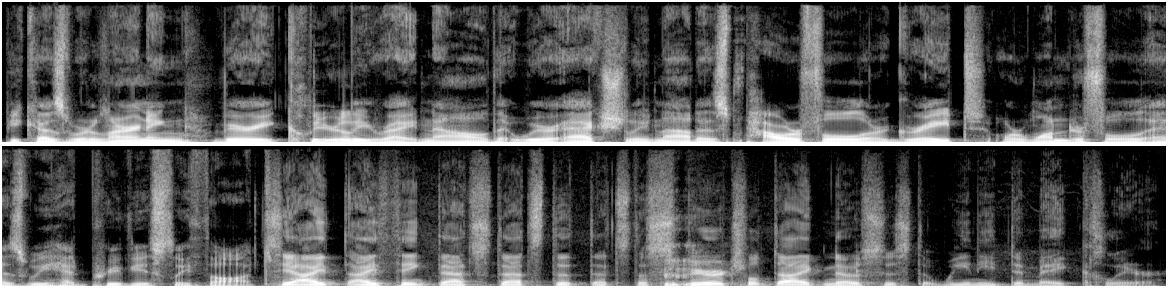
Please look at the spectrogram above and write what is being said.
because we're learning very clearly right now that we're actually not as powerful or great or wonderful as we had previously thought. See, I, I think that's that's the that's the spiritual diagnosis that we need to make clear.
